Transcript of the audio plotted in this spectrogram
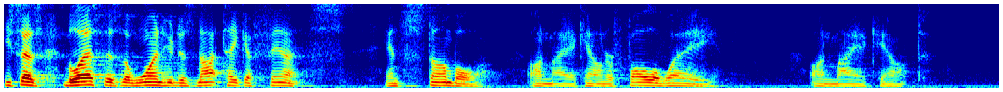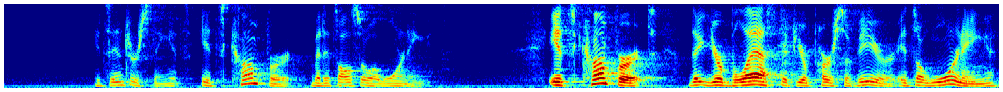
He says, Blessed is the one who does not take offense and stumble on my account or fall away on my account. It's interesting. It's, it's comfort, but it's also a warning. It's comfort that you're blessed if you persevere. It's a warning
